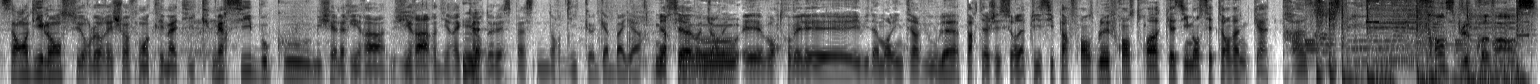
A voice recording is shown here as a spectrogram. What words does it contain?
ça en dit long sur le réchauffement climatique. Merci beaucoup, Michel Rira, Girard, directeur Mais... de l'espace nordique Gabaya. Merci, Merci à vous. Journée. Et vous retrouvez les, évidemment l'interview la partagée sur l'appli ici par France Bleu et France 3, quasiment 7h24. France Bleu Provence.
